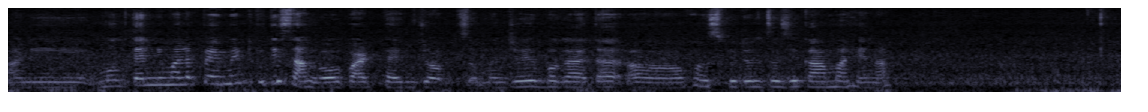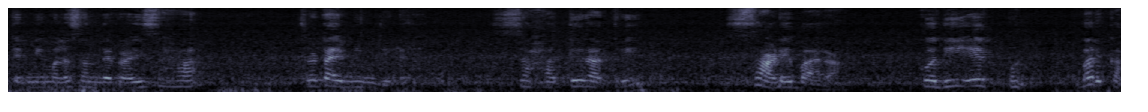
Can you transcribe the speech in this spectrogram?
आणि मग त्यांनी मला पेमेंट किती सांगावं पार्ट टाइम जॉबचं म्हणजे बघा आता हॉस्पिटलचं जे काम आहे ना त्यांनी मला संध्याकाळी सहाचं टायमिंग दिलं सहा ते रात्री साडेबारा. कधी एक पण. बरं का?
